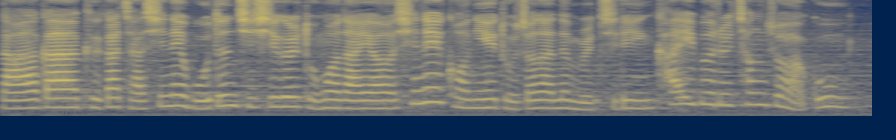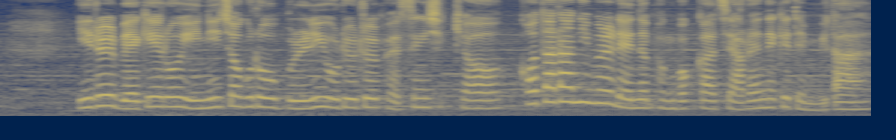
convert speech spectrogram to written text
나아가 그가 자신의 모든 지식을 동원하여 신의 권위에 도전하는 물질인 카이브를 창조하고 이를 매개로 인위적으로 물리 오류를 발생시켜 커다란 힘을 내는 방법까지 알아내게 됩니다.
